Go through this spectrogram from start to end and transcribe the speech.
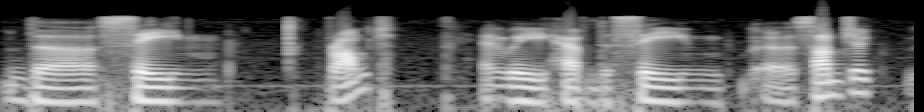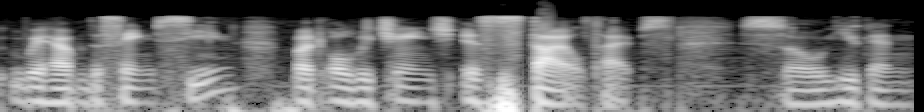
the same prompt and we have the same uh, subject, we have the same scene, but all we change is style types. So you can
